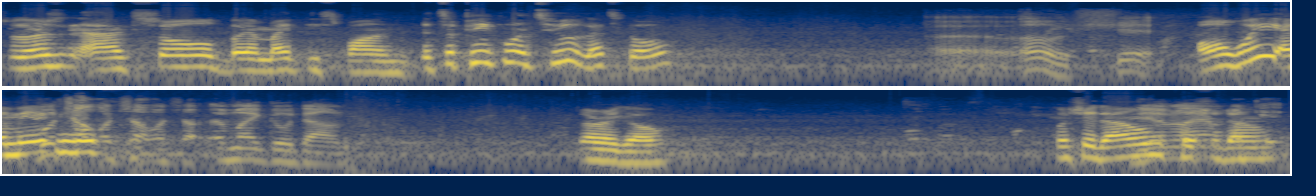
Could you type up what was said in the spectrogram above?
So there's an axle, but it might despawn. It's a pink one too. Let's go. Uh, oh shit. Oh wait, I mean. Watch it. out, watch out, watch out. It might go down. There we go. Push it down. an Push it down. bucket?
